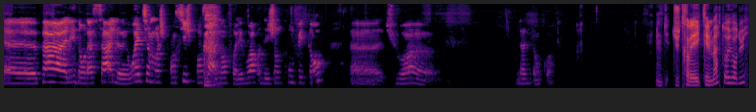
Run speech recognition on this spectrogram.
euh, pas aller dans la salle, euh, ouais, tiens, moi je prends ci, je prends ça. Non, il faut aller voir des gens compétents, euh, tu vois, là-dedans, quoi. Tu travailles avec quelle marque, toi, aujourd'hui?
